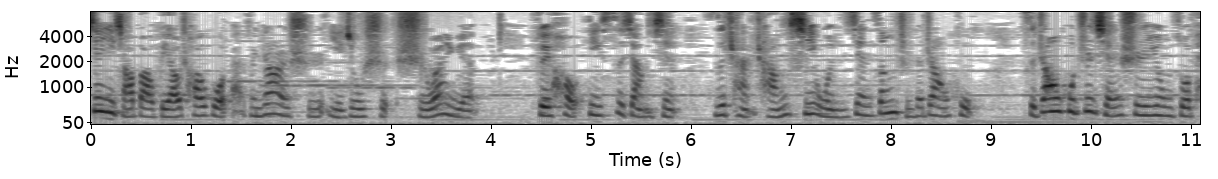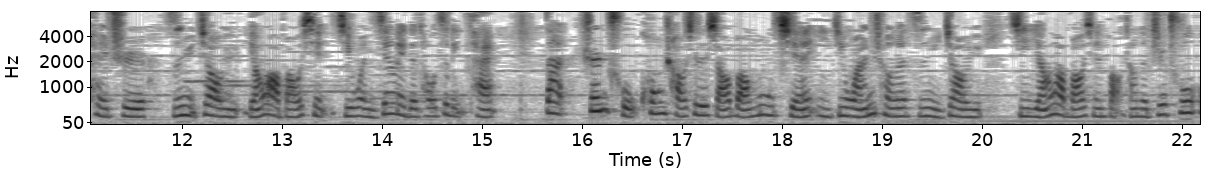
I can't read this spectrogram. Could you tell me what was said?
建议小宝不要超过百分之二十，也就是十万元。最后第四象限。资产长期稳健增值的账户，此账户之前是用作配置子女教育、养老保险及稳健类的投资理财，但身处空巢期的小宝目前已经完成了子女教育及养老保险保障的支出，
